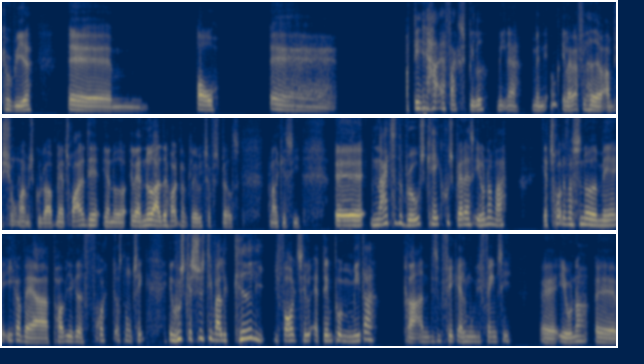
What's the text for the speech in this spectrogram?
career. Øh, og, øh, og det har jeg faktisk spillet, mener jeg. Men, okay. Eller i hvert fald havde jeg ambitioner om, at jeg skulle op. Men jeg tror aldrig, det, jeg nåede, eller jeg nåede aldrig højt nok level til at få spells. Meget kan jeg sige. Øh, Knights of the Rose, kan jeg ikke huske, hvad deres evner var. Jeg tror, det var sådan noget med ikke at være påvirket af frygt og sådan nogle ting. Jeg kan huske, jeg synes, de var lidt kedelige i forhold til, at dem på midtergraden ligesom fik alle mulige fancy øh, evner. Øh,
